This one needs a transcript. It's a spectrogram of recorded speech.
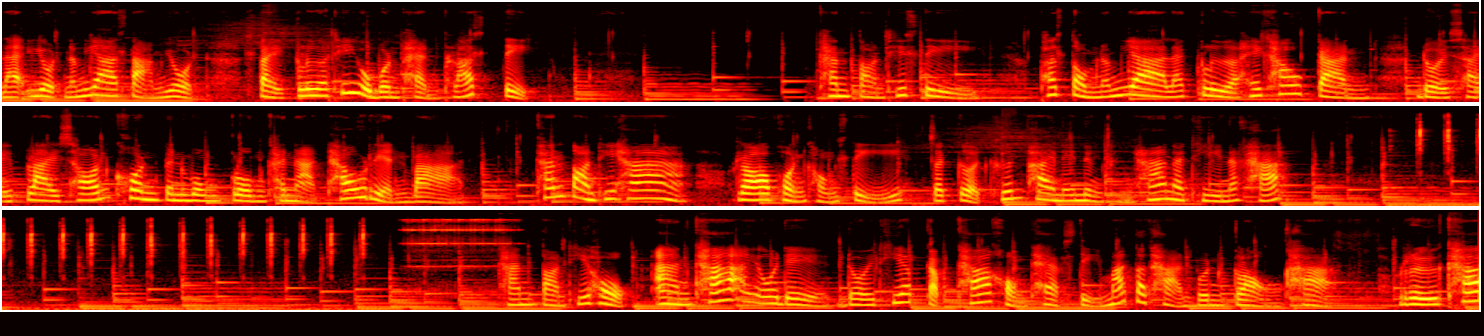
และหยดน้ำยา 3 หยด ใส่เกลือที่อยู่บนแผ่นพลาสติก ขั้นตอนที่ 4 ผสมน้ำยาและเกลือให้เข้ากัน โดยใช้ปลายช้อนคนเป็นวงกลมขนาดเท่าเหรียญบาท ขั้นตอนที่ 5 รอผลของสีจะเกิดขึ้นภายใน 1-5 นาทีนะคะ ขั้นตอนที่ 6 อ่านค่าไอโอเดตโดยเทียบกับค่าของแถบสีมาตรฐานบนกล่องค่ะหรือค่า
